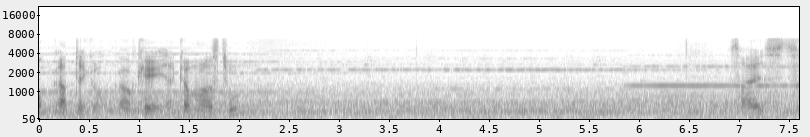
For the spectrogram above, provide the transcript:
Funkabdeckung. Okay, dann kann man was tun. Das heißt...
